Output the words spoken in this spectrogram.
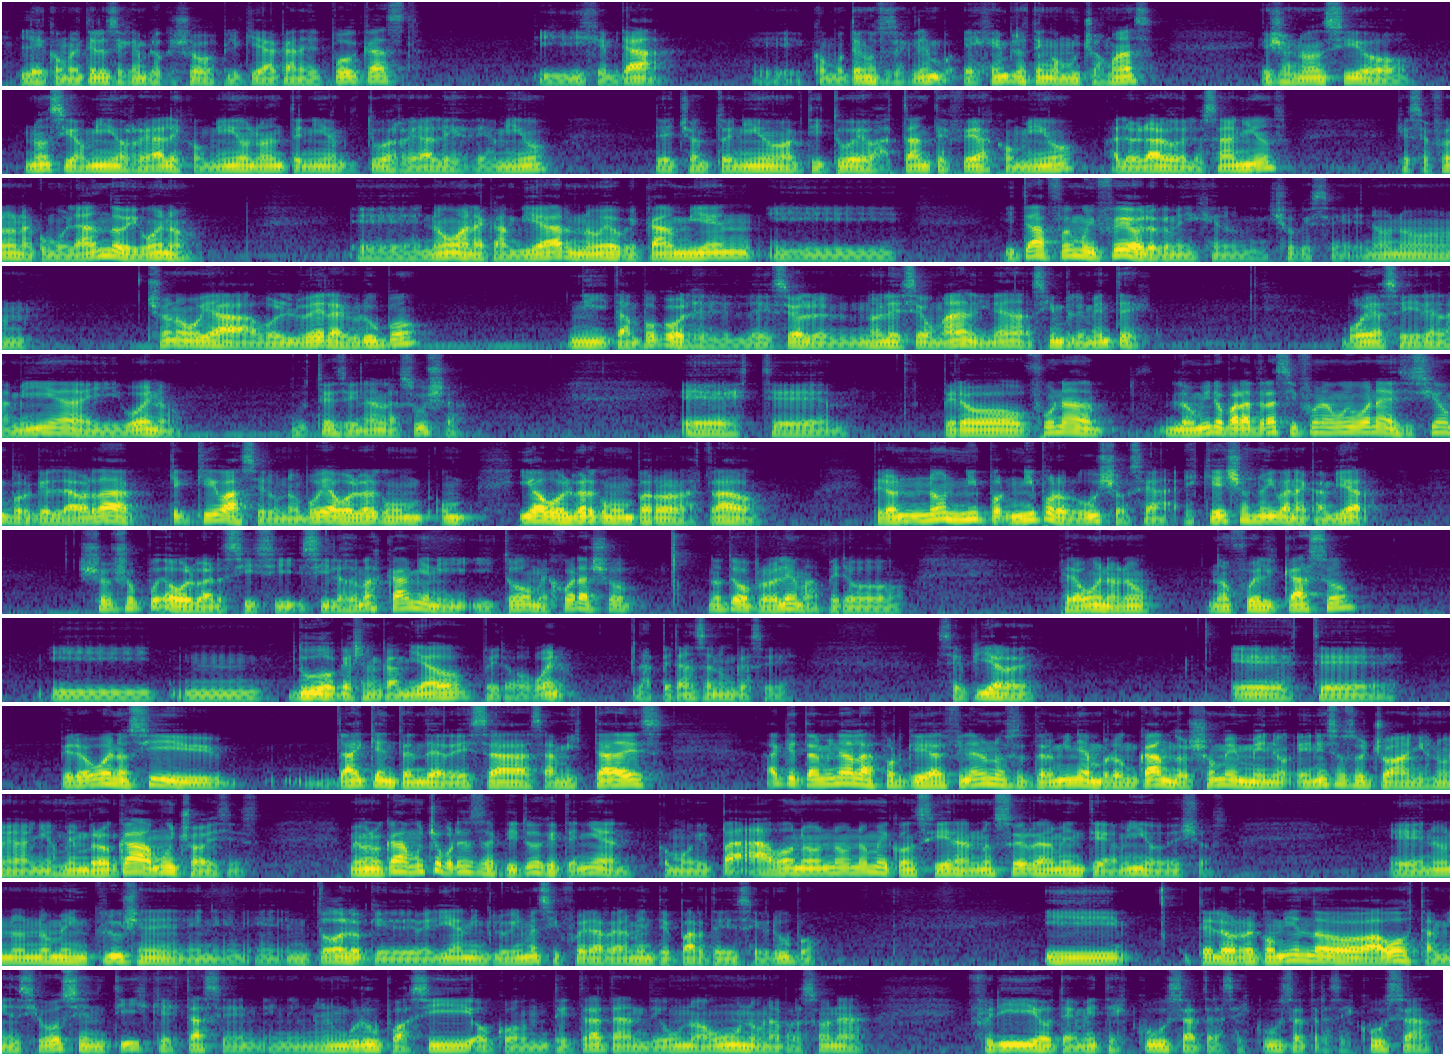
Le comenté los ejemplos que yo expliqué acá en el podcast y dije, mirá, eh, como tengo estos ejemplos, tengo muchos más. Ellos no han sido no han sido amigos reales conmigo, no han tenido actitudes reales de amigo. De hecho, han tenido actitudes bastante feas conmigo a lo largo de los años que se fueron acumulando y bueno, eh, no van a cambiar, no veo que cambien y... Y ta, fue muy feo lo que me dijeron, yo qué sé, no, no... Yo no voy a volver al grupo, ni tampoco le, deseo, no le deseo mal ni nada, simplemente voy a seguir en la mía y bueno, ustedes seguirán la suya. Este, pero fue una lo miro para atrás y fue una muy buena decisión porque la verdad, ¿qué, qué va a hacer uno? Voy a volver como un, iba a volver como un perro arrastrado. Pero no ni por, ni por orgullo, o sea, es que ellos no iban a cambiar. Yo, yo puedo volver, si, si, si los demás cambian y, todo mejora, yo no tengo problema, pero, pero bueno, no, no fue el caso y mm, dudo que hayan cambiado, pero bueno, la esperanza nunca se, se pierde. Este, pero bueno, sí, hay que entender, esas amistades hay que terminarlas porque al final uno se termina embroncando. Yo me, en esos 8 años, 9 años, me embroncaba mucho a veces. Me embroncaba mucho por esas actitudes que tenían. Como que, pa, vos no, no, me consideran, no soy realmente amigo de ellos. Eh, no, no, no me incluyen en, todo lo que deberían incluirme si fuera realmente parte de ese grupo. Y te lo recomiendo a vos también. Si vos sentís que estás en, un grupo así o con te tratan de uno a uno, una persona frío, te mete excusa tras excusa tras excusa.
